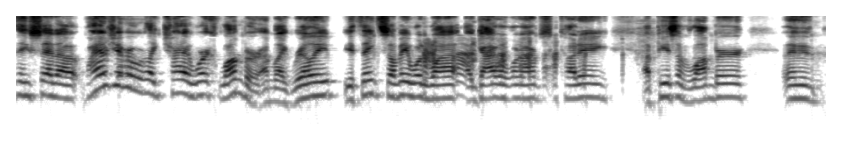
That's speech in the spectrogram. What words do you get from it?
They said, uh, why don't you ever like try to work lumber? I'm like, really? You think somebody would want a guy with one arm cutting a piece of lumber, and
